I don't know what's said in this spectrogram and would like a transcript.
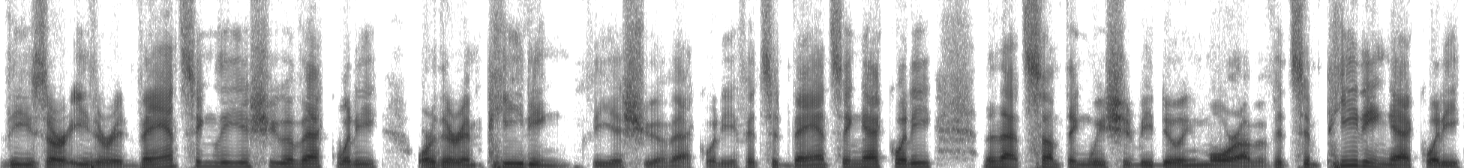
these are either advancing the issue of equity or they're impeding the issue of equity. If it's advancing equity, then that's something we should be doing more of. If it's impeding equity,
